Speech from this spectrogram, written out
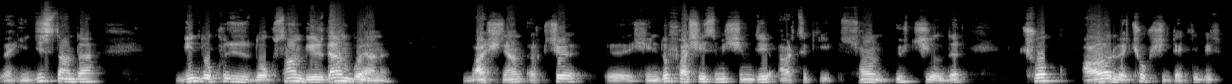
ve Hindistan'da 1991'den bu yana başlayan ırkçı e, Hindu faşizmi şimdi artık son 3 yıldır çok ağır ve çok şiddetli bir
